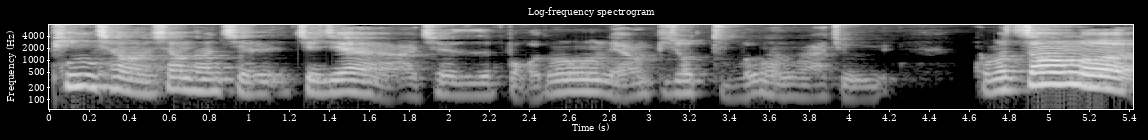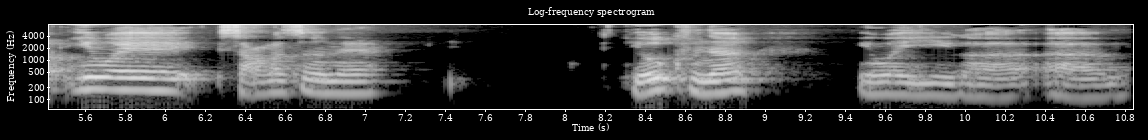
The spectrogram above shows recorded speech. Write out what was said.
拼抢相当激激烈，而且是跑动量比较大个搿能介球员。葛末张洛因为上了之后呢？有可能因为伊个呃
